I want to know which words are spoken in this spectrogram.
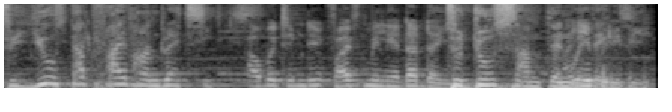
to use that 500 cedis a wobɛtumi de 5 million to do something with it.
